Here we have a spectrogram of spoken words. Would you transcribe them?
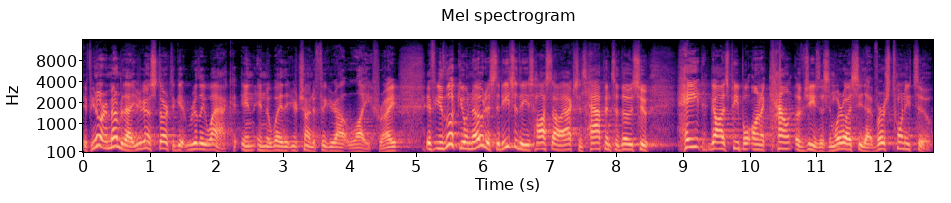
if you don't remember that, you're going to start to get really whack in, in the way that you're trying to figure out life, right? If you look, you'll notice that each of these hostile actions happen to those who hate God's people on account of Jesus. And where do I see that? Verse 22.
